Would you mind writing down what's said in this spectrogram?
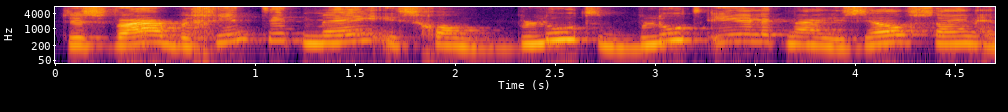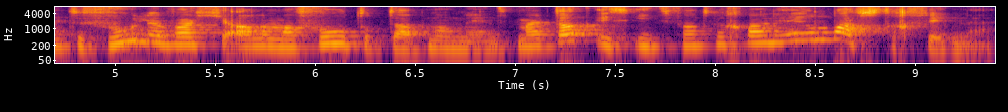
Dus waar begint dit mee? Is gewoon bloed, bloed eerlijk naar jezelf zijn en te voelen wat je allemaal voelt op dat moment. Maar dat is iets wat we gewoon heel lastig vinden.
